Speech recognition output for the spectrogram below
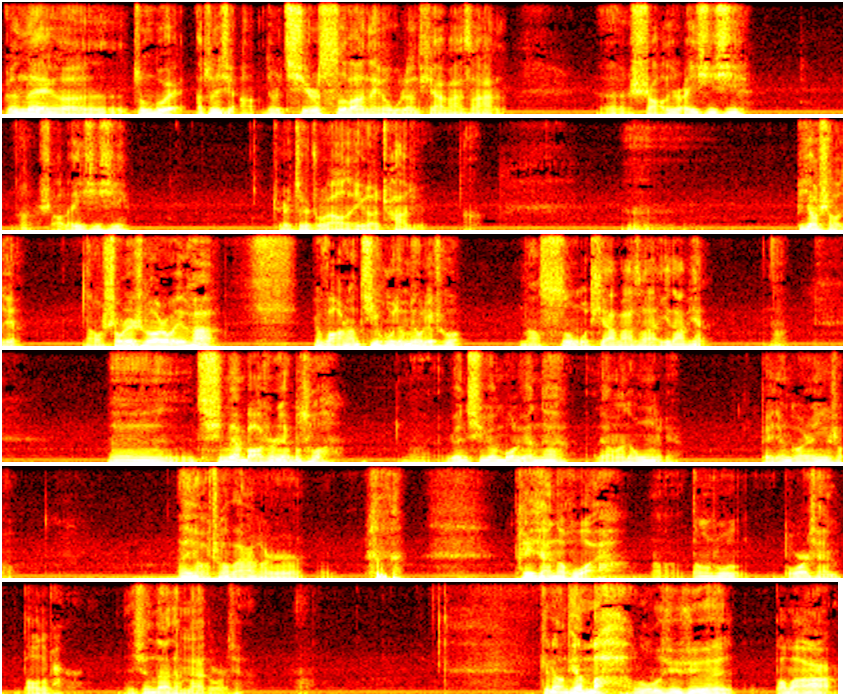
跟那个尊贵啊尊享就是七十四万那个五菱 TFSI 呢，呃，少的就是 ACC，啊，少了 ACC。这是最主要的一个差距，啊，嗯，比较少见。那我收这车时候，我一看，这网上几乎就没有这车，啊，四五 TFSI 一大片，啊，嗯，漆面保持也不错，嗯，原漆原玻璃原胎，两万多公里，北京个人一手。哎呦，这玩意儿可是 赔钱的货呀！啊当初多少钱包的牌儿？现在才卖多少钱？这两天吧，陆陆续续，宝马二，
